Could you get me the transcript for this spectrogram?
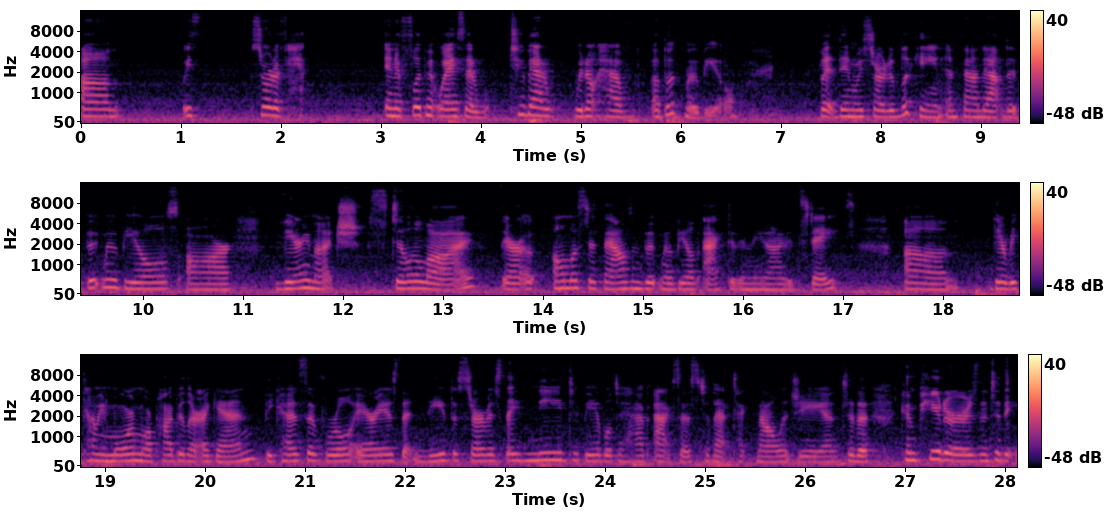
um, we sort of, in a flippant way, said, "Too bad we don't have a bookmobile." But then we started looking and found out that bookmobiles are very much still alive. There are almost a thousand bookmobiles active in the United States. Um, they're becoming more and more popular again because of rural areas that need the service. They need to be able to have access to that technology and to the computers and to the Yes,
